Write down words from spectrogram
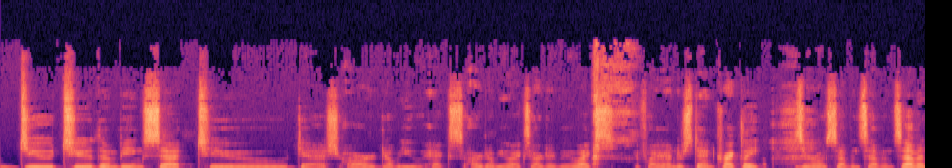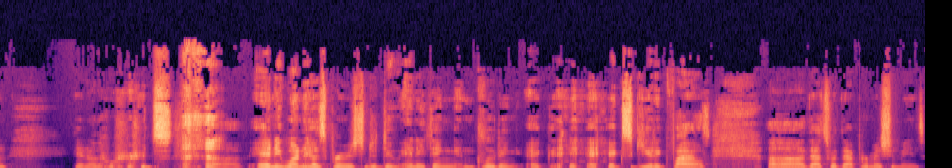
due to them being set to dash RWX, RWX, RWX, if I understand correctly, 0777 in other words, uh, anyone has permission to do anything, including ex- executing files. Uh, that's what that permission means.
